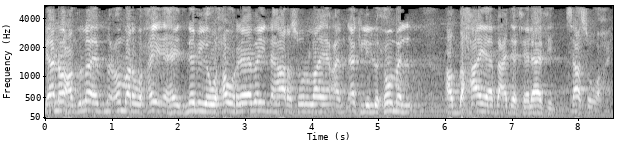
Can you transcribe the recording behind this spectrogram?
liannahu cabdullaahi bni cumar waxay ahayd nebiga waxau reebay nahaa rasuulu can akli luxuumi addaxaaya bacda halaain saasuu ahay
